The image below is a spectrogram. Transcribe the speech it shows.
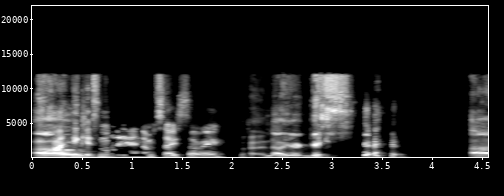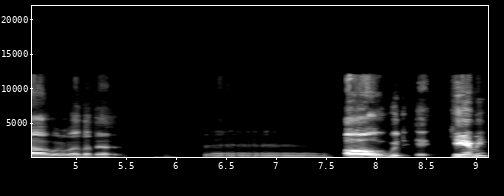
Um, I think it's um, my end. I'm so sorry. Uh, no, you're good. uh, what about that? Oh, would eh, can you hear me?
